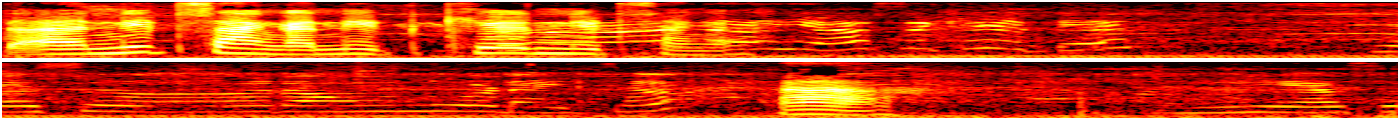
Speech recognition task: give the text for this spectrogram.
ता- नीट सांगा नीट. खेळ नीट सांगा. हे असं खेळते असं राऊंड ओढायचं. हा. आणि हे असं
